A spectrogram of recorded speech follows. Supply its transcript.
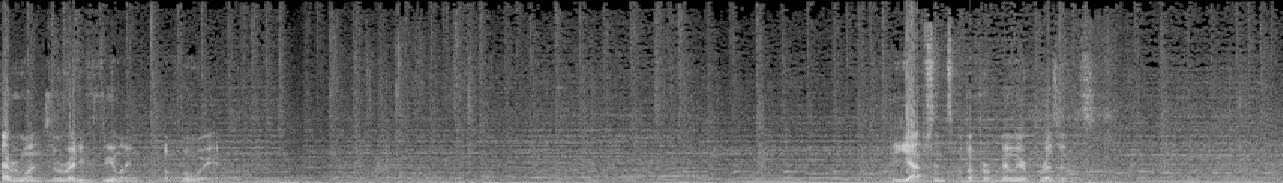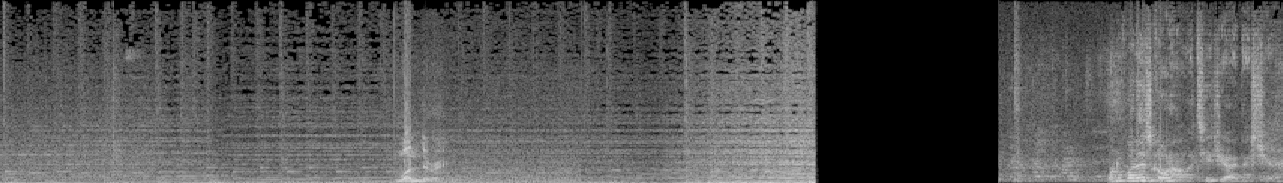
everyone's already feeling a void. The absence of a familiar presence. Wondering Wonder what is going on with TGI next year.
